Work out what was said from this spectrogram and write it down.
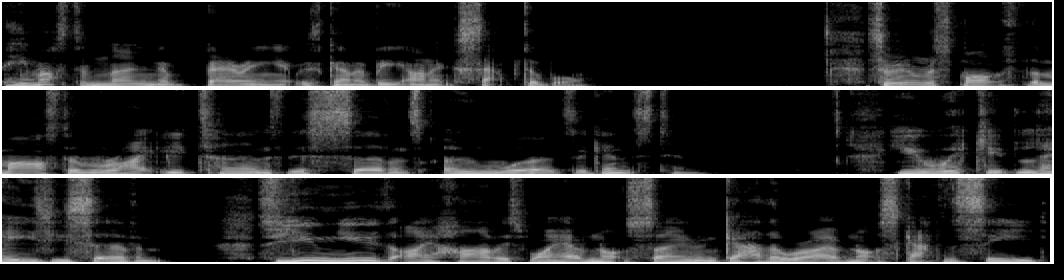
he must have known that burying it was going to be unacceptable. So in response, the master rightly turns this servant's own words against him. You wicked, lazy servant. So you knew that I harvest where I have not sown and gather where I have not scattered seed.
